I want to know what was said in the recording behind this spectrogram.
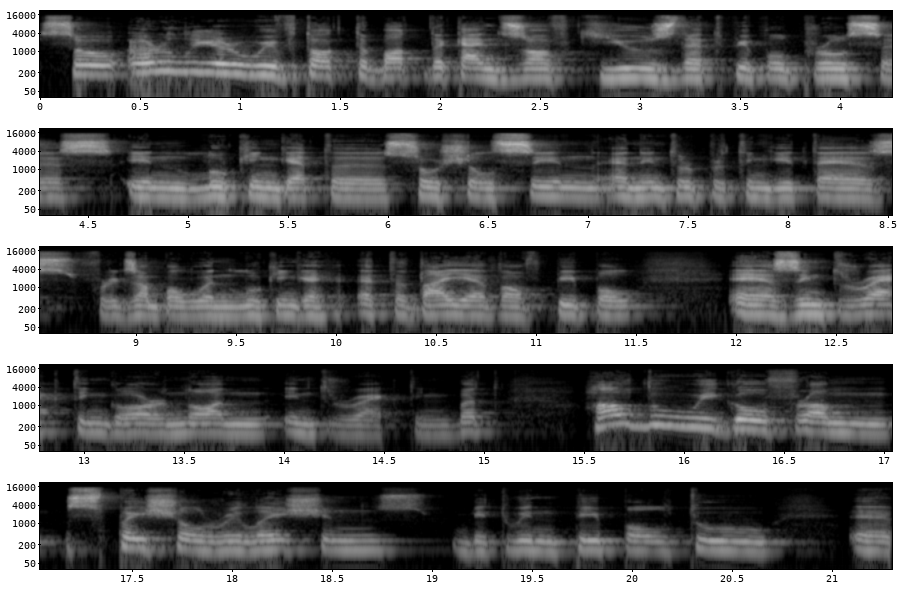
So earlier we've talked about the kinds of cues that people process in looking at a social scene and interpreting it as, for example, when looking at the dyad of people as interacting or non-interacting. But how do we go from spatial relations between people to uh,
